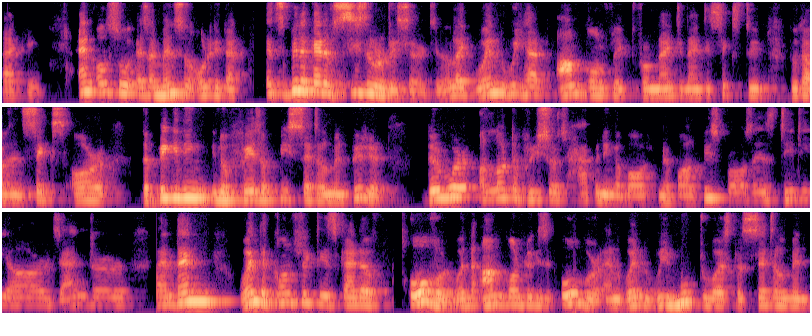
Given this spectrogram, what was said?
lacking. And also, as I mentioned already, that it's been a kind of seasonal research, you know, like when we had armed conflict from 1996 to 2006, or the beginning, you know, phase of peace settlement period, there were a lot of research happening about Nepal peace process, DDR, gender. And then when the conflict is kind of over, when the armed conflict is over, and when we move towards the settlement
